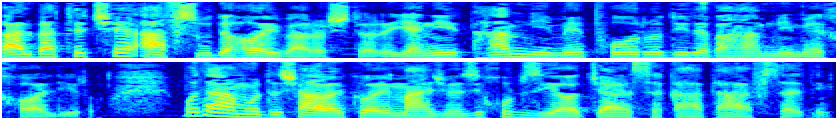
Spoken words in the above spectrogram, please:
و البته چه افسوده هایی براش داره. یعنی هم نیمه پر رو دیده و هم نیمه خالی رو. ما در مورد شبکه های مجازی خب زیاد جلسه قبل حرف زدیم.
